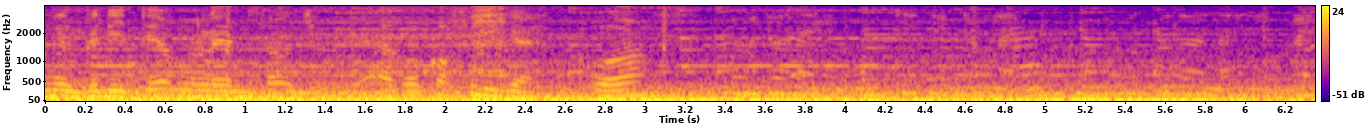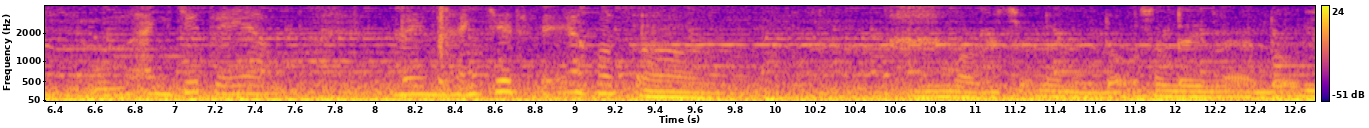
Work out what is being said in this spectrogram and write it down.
đừng cứ đi tiếp nó lên sau chủ nghĩa. À có coffee kìa. Uống chết với em. Đây là anh chết với em. À nhưng mà cái chỗ này mình đỗ sang đây là đỗ đi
